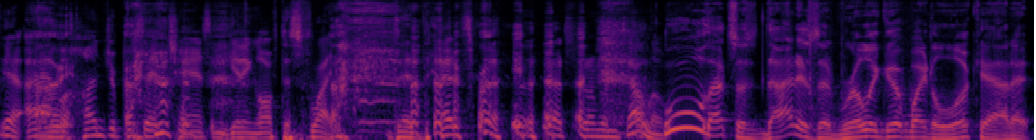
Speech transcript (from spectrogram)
Yeah, I have a hundred percent chance of getting off this flight. That, that's that's what I'm going to tell them. Ooh, that's a that is a really good way to look at it.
